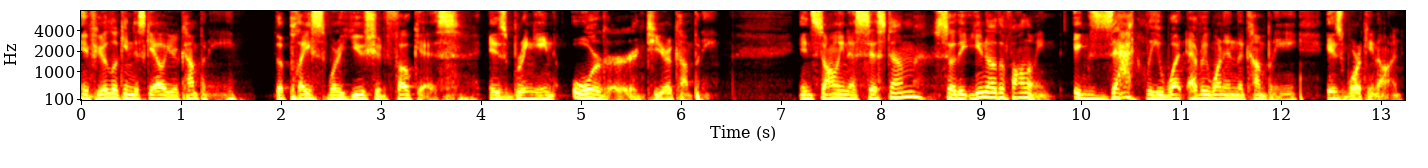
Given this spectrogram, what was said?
if you're looking to scale your company, the place where you should focus is bringing order to your company, installing a system so that you know the following exactly what everyone in the company is working on.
